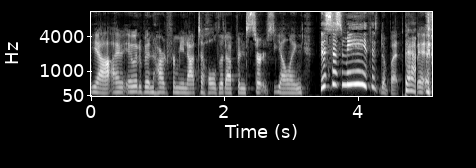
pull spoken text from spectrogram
Yeah, I, it would have been hard for me not to hold it up and start yelling, "This is me!" This, no, but that.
